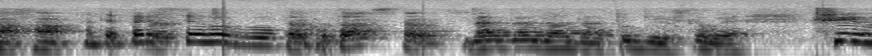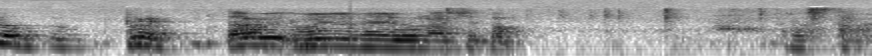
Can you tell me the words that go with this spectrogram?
Ага. А тепер з цього боку. Так, отак ставиш? Да, да, да, да, туди вставляє. Шило про... Та ви, ви вже його наче там розставили.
